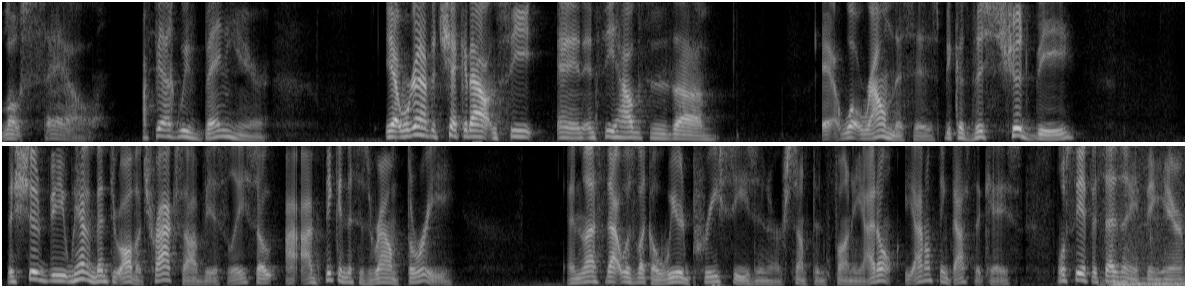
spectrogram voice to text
Losail. I feel like we've been here. Yeah, we're gonna have to check it out and see and, and see how this is uh, what round this is because this should be this should be we haven't been through all the tracks obviously so I, I'm thinking this is round three unless that was like a weird preseason or something funny I don't I don't think that's the case we'll see if it says anything here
